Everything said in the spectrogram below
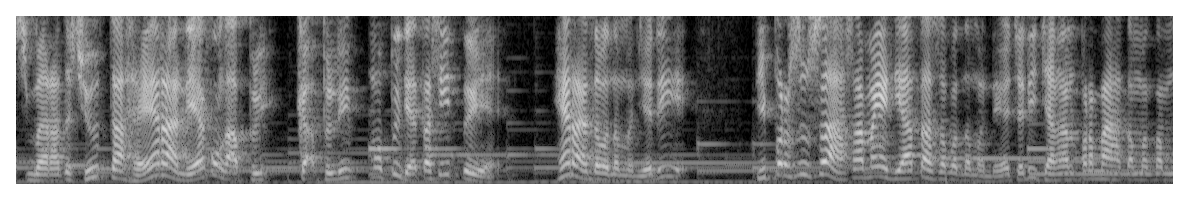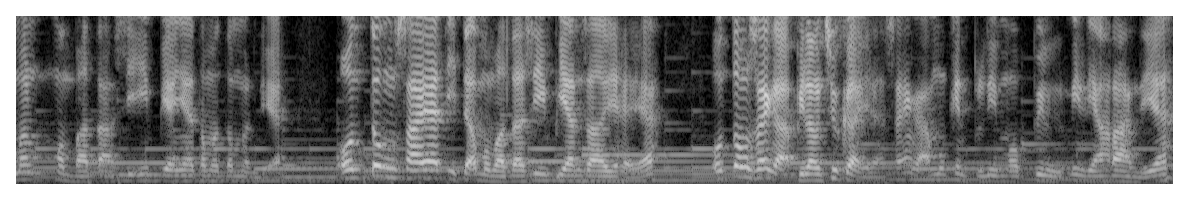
900 juta. Heran ya kok nggak beli nggak beli mobil di atas itu ya. Heran teman-teman. Jadi dipersusah sama yang di atas teman-teman ya. Jadi jangan pernah teman-teman membatasi impiannya teman-teman ya. Untung saya tidak membatasi impian saya ya. Untung saya nggak bilang juga ya, saya nggak mungkin beli mobil miliaran ya.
